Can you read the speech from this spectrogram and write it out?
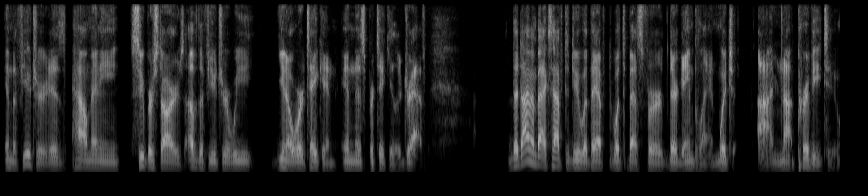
in the future is how many superstars of the future we you know were taken in this particular draft. The diamondbacks have to do what they have what's best for their game plan which i'm not privy to.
